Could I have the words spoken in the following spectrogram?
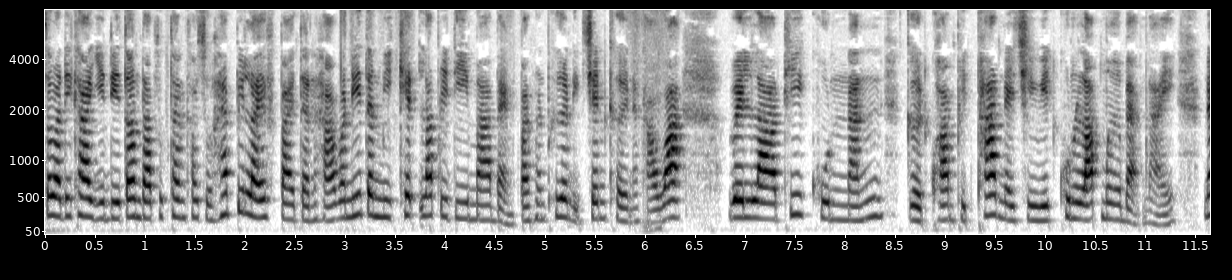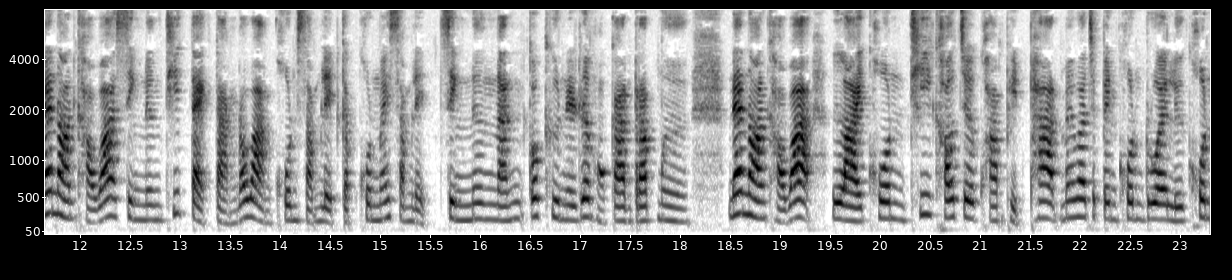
สวัสดีค่ะ ยินดีต้อนรับทุกท่านเข้าสู่ Happy Life by แต่นะคะ วันนี้ตันมีเคล็ดลับดีๆ มาแบ่งปันเพื่อนๆ อีกเช่นเคยนะคะว่า เวลาที่คุณนั้นเกิดความผิดพลาดในชีวิตคุณรับมือแบบไหน แน่นอนค่ะว่าสิ่งหนึ่งที่แตกต่างระหว่างคนสำเร็จกับคนไม่สำเร็จ สิ่งหนึ่งนั้นก็คือในเรื่องของการรับมือ แน่นอนค่ะว่าหลายคนที่เขาเจอความผิดพลาด ไม่ว่าจะเป็นคนรวยหรือคน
